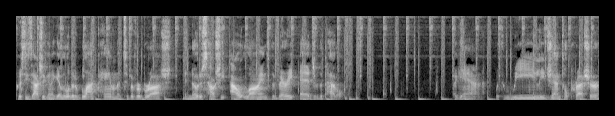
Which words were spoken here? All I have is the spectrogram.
Christie's actually going to get a little bit of black paint on the tip of her brush and notice how she outlines the very edge of the petal. Again, with really gentle pressure,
